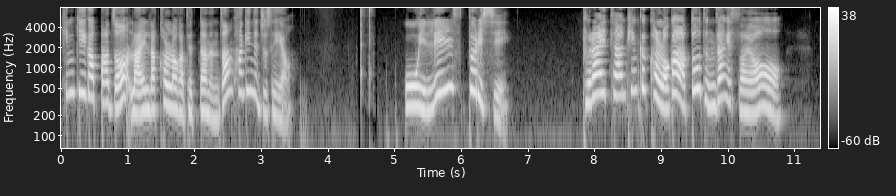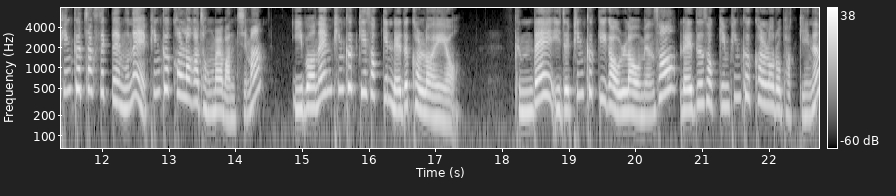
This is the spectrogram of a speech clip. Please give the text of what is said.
흰기가 빠져 라일락 컬러가 됐다는 점 확인해주세요. 511 스프리시 브라이트한 핑크 컬러가 또 등장했어요. 핑크 착색 때문에 핑크 컬러가 정말 많지만 이번엔 핑크기 섞인 레드 컬러예요. 근데 이제 핑크기가 올라오면서 레드 섞인 핑크 컬러로 바뀌는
